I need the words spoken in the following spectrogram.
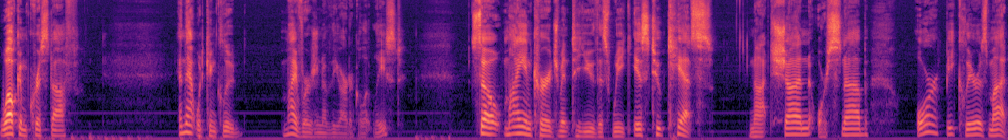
Welcome, Christophe. And that would conclude my version of the article, at least. So, my encouragement to you this week is to kiss, not shun or snub or be clear as mud.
